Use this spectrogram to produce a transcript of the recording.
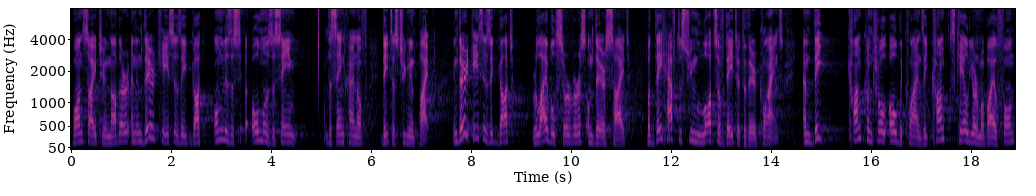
one side to another, and in their cases, they got only the, almost the same, the same kind of data streaming pipe. In their cases, they got reliable servers on their side, but they have to stream lots of data to their clients. And they can't control all the clients. They can't scale your mobile phone,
